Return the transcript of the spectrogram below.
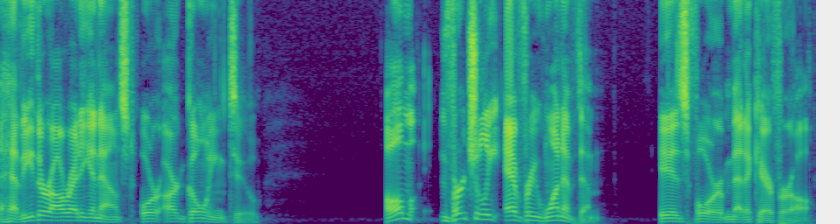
have either already announced or are going to, almo virtually every one of them is for Medicare for all.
